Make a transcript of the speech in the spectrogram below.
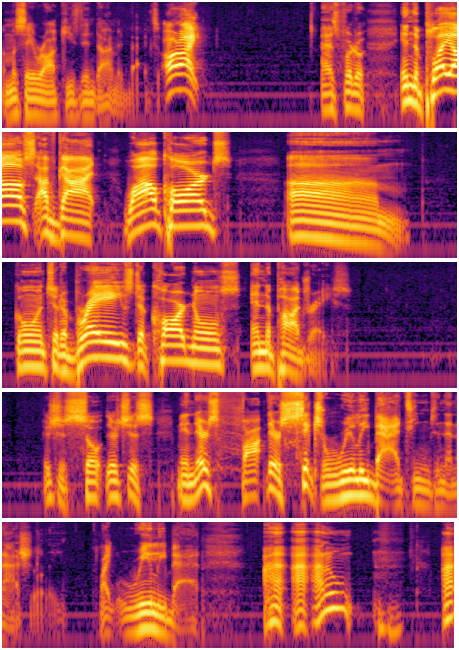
I'm gonna say Rockies, then Diamondbacks. All right. As for the in the playoffs, I've got wild cards. Um, going to the Braves, the Cardinals, and the Padres. There's just so there's just man, there's five there's six really bad teams in the National League. Like really bad. I I, I don't I,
